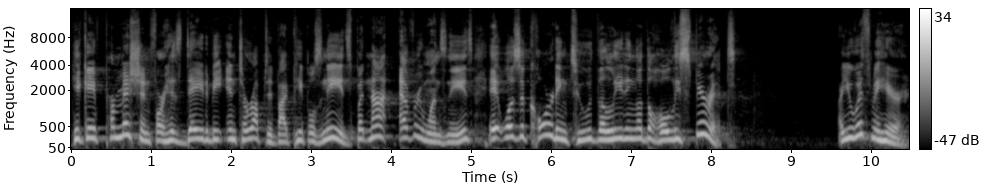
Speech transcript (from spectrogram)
He gave permission for his day to be interrupted by people's needs, but not everyone's needs. It was according to the leading of the Holy Spirit. Are you with me here?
